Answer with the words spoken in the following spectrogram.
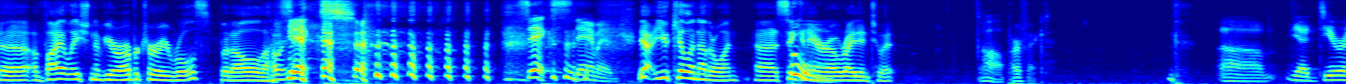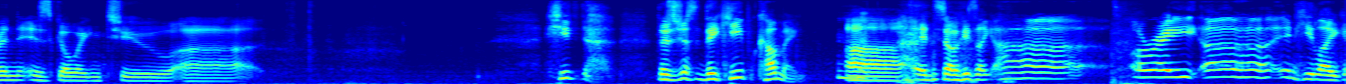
uh, a violation of your arbitrary rules, but I'll allow it. six, six damage. Yeah, you kill another one. Uh, sink an arrow right into it. Oh, perfect. Um, yeah, Deeran is going to. Uh, he, there's just they keep coming, uh, and so he's like, uh, all right, uh, and he like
